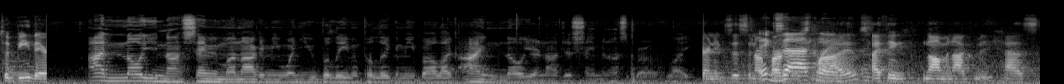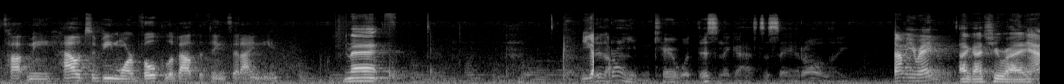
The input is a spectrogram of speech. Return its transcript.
to be there. I know you're not shaming monogamy when you believe in polygamy, bro. Like, I know you're not just shaming us, bro. Like, and exist in our Exactly. partners' lives. I think non-monogamy has taught me how to be more vocal about the things that I need. Next. I don't even care what this nigga has to say at all. Like, Got me right? I got you right.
